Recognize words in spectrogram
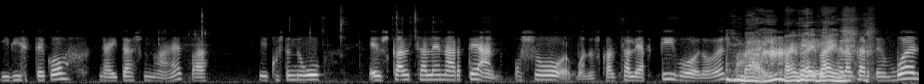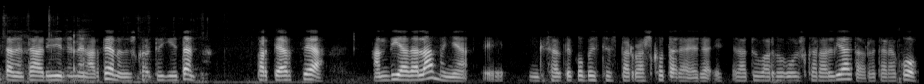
iristeko gaitasuna, ez? Ba, ikusten dugu euskaltzalen artean oso, bueno, euskaltzale aktibo edo, ez? Ba, bai, bai, bai, bai. E, bueltan eta ari direnen artean, edo euskaltegietan parte hartzea handia dela, baina e, gizarteko beste esparru askotara eratu behar dugu euskaraldia eta horretarako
